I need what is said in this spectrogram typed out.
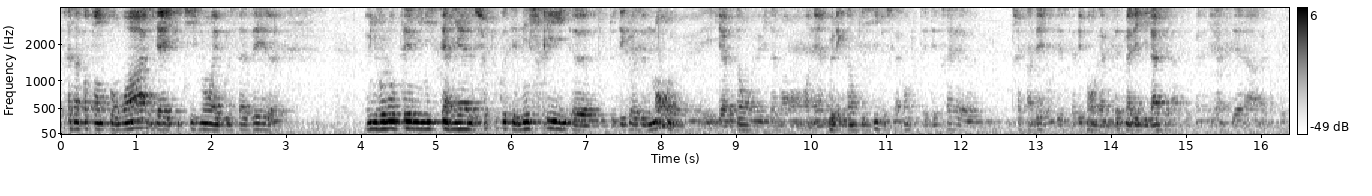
très importante pour moi. Il y a effectivement, et vous le savez, une volonté ministérielle, surtout côté messerie, euh, de décloisonnement. Euh, et Yazdan, évidemment, en est un peu l'exemple ici, parce qu'avant tout était très, euh, très scindé. On disait ça dépend, cette maladie-là, c'est là, cette maladie-là, c'est là. On ne peut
